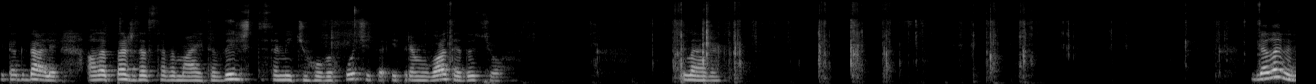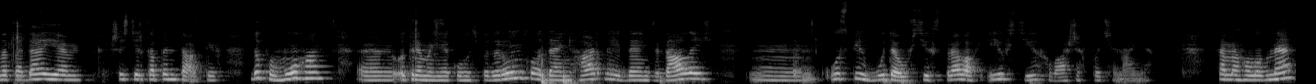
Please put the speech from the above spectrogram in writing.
і так далі. Але перш за все ви маєте вирішити самі, чого ви хочете, і прямувати до цього. Леви. Для левів випадає шестірка пентаклів. Допомога, е, отримання якогось подарунку, день гарний, день вдалий. Успіх буде у всіх справах і у всіх ваших починаннях. Саме головне,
